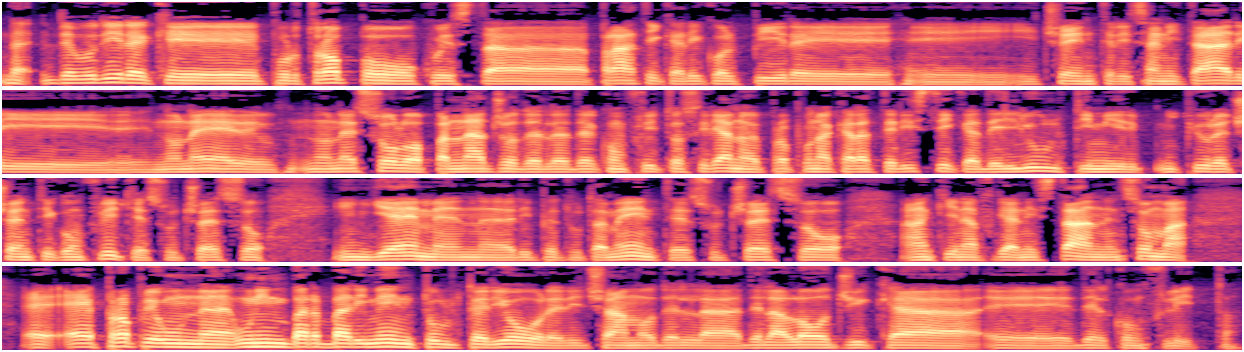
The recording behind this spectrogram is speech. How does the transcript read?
Beh, devo dire che purtroppo questa pratica di colpire eh, i centri sanitari non è, non è solo appannaggio del, del, conflitto siriano, è proprio una caratteristica degli ultimi più recenti conflitti. È successo in Yemen ripetutamente, è successo anche in Afghanistan. Insomma, è, è proprio un, un, imbarbarimento ulteriore diciamo, della, della logica eh, del conflitto.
